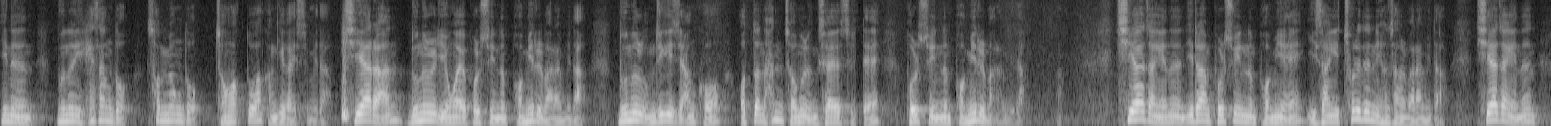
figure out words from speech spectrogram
이는 눈의 해상도, 선명도, 정확도와 관계가 있습니다. 시야란 눈을 이용하여 볼 수 있는 범위를 말합니다. 눈을 움직이지 않고 어떤 한 점을 응시하였을 때 볼 수 있는 범위를 말합니다. 시야장애는 이러한 볼 수 있는 범위에 이상이 초래되는 현상을 말합니다. 시야장애는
